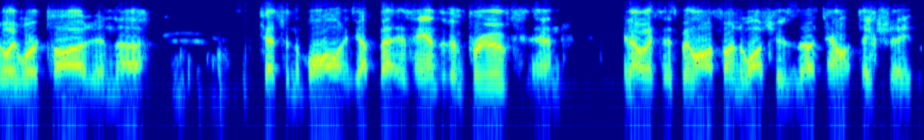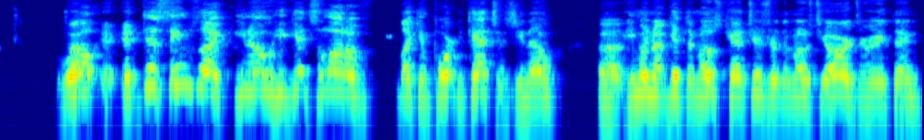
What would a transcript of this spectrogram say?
really worked hard and uh, catching the ball, and he's got his hands have improved, and you know it's it's been a lot of fun to watch his uh, talent take shape. Well, it, it just seems like you know he gets a lot of like important catches. You know, uh, he might not get the most catches or the most yards or anything,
